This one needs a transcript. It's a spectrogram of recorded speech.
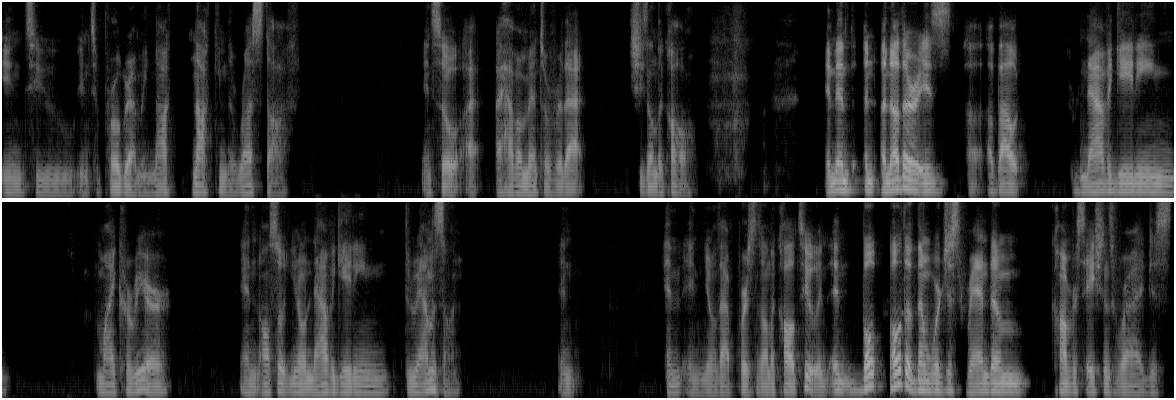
into into programming, knock, knocking the rust off. And so I, I have a mentor for that. She's on the call. And then an, another is uh, about navigating my career and also, you know, navigating through Amazon. And and and you know that person's on the call too. And and both both of them were just random conversations where I just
